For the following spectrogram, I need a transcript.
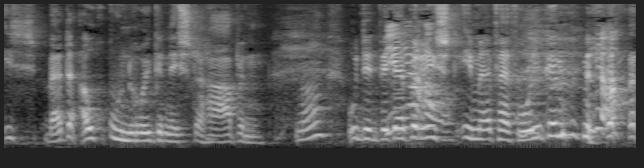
ich werde auch unruhige Nächte haben. Ne? Und den ja Wetterbericht immer verfolgen. Ja.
